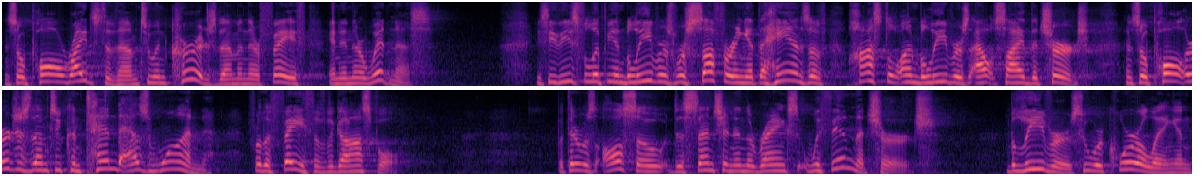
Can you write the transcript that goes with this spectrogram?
And so Paul writes to them to encourage them in their faith and in their witness. You see, these Philippian believers were suffering at the hands of hostile unbelievers outside the church. And so Paul urges them to contend as one for the faith of the gospel. But there was also dissension in the ranks within the church. Believers who were quarreling and,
